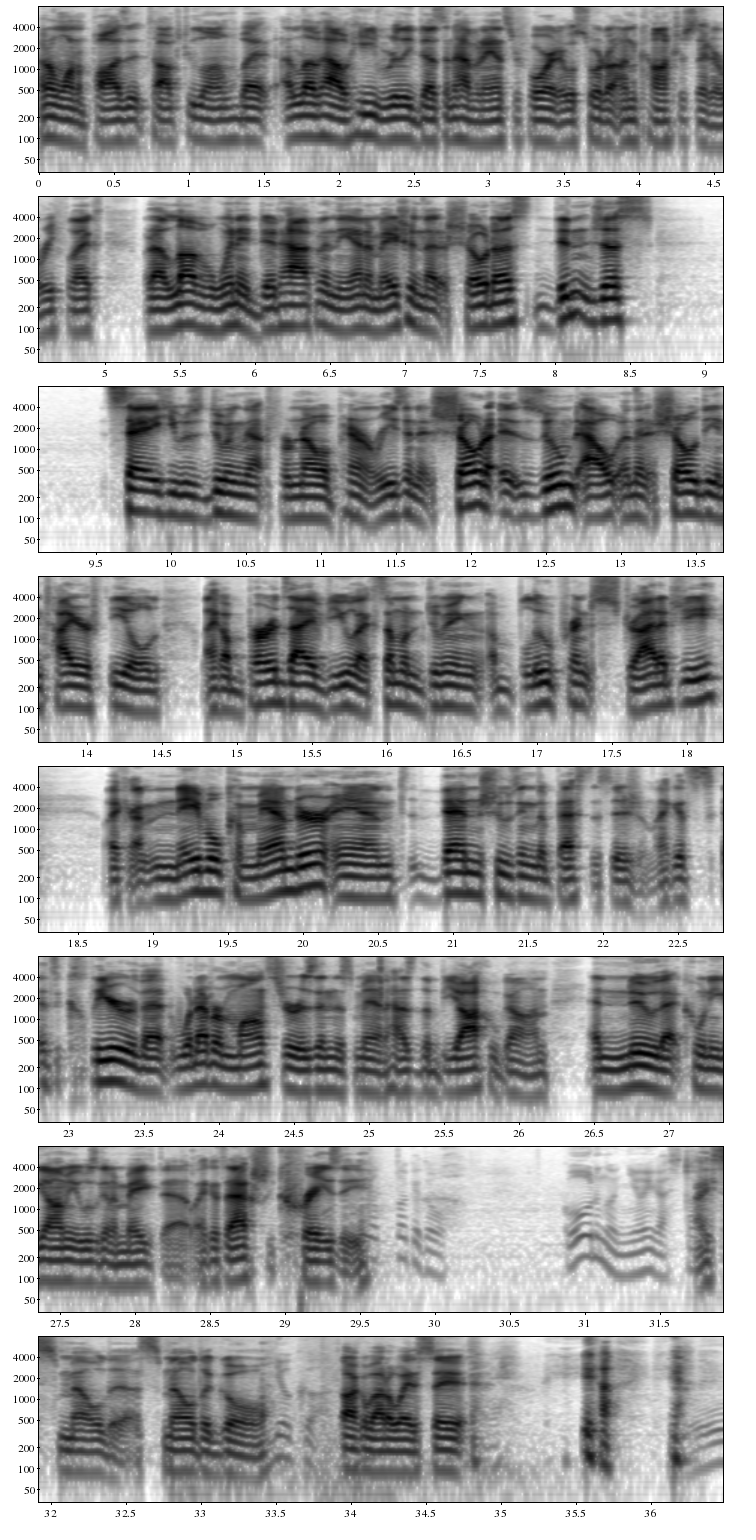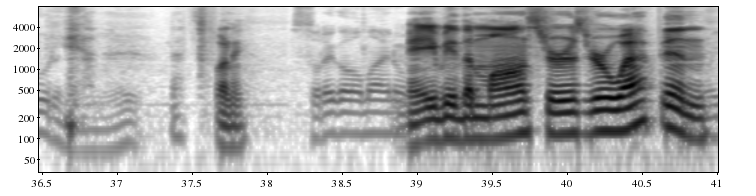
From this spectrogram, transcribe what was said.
I don't want to pause it, talk too long, but I love how he really doesn't have an answer for it. It was sort of unconscious, like a reflex. But I love when it did happen, the animation that it showed us didn't just say he was doing that for no apparent reason. It showed it zoomed out and then it showed the entire field like a bird's eye view, like someone doing a blueprint strategy, like a naval commander, and then choosing the best decision. Like it's it's clear that whatever monster is in this man has the Byakugan and knew that Kunigami was gonna make that. Like it's actually crazy. I smelled it. I smelled a goal. Talk about a way to say it. yeah, yeah, yeah. That's funny. Maybe the monster is your weapon.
